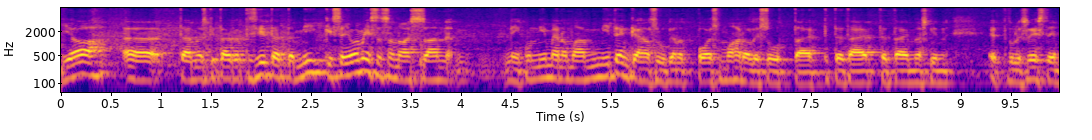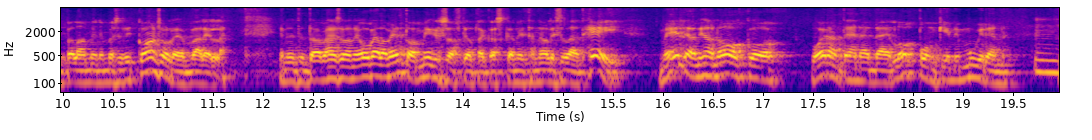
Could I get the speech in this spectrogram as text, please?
Ja äh, tämä myöskin tarkoitti sitä, että Mikki se ei omissa sanoissaan niin kuin nimenomaan mitenkään sulkenut pois mahdollisuutta, että tätä, tätä ei myöskin, että tulisi ristiin pelaaminen myös eri konsoleiden välillä. Ja nyt tämä on vähän sellainen ovella veto Microsoftilta, koska nythän ne oli sellainen, että hei, meille on ihan ok, voidaan tehdä näin loppuun kiinni muiden mm.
